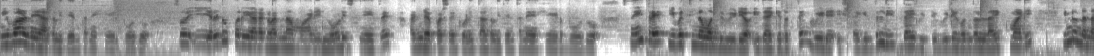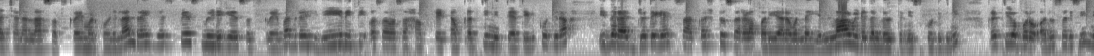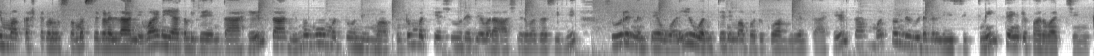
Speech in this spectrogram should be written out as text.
ನಿವಾರಣೆಯಾಗಲಿದೆ ಅಂತಲೇ ಹೇಳ್ಬೋದು. ಸೊ ಈ ಎರಡು ಪರಿಹಾರಗಳನ್ನು ಮಾಡಿ ನೋಡಿ ಸ್ನೇಹಿತರೆ, ಹಂಡ್ರೆಡ್ ಪರ್ಸೆಂಟ್ ಒಳಿತಾಗಲಿದೆ ಅಂತಲೇ ಹೇಳ್ಬೋದು. ಸ್ನೇಹಿತರೆ, ಇವತ್ತಿನ ಒಂದು ವಿಡಿಯೋ ಇದಾಗಿರುತ್ತೆ. ವಿಡಿಯೋ ಇಷ್ಟ ಆಗಿದ್ದಲ್ಲಿ ದಯವಿಟ್ಟು ವಿಡಿಯೋಗೊಂದು ಲೈಕ್ ಮಾಡಿ. ಇನ್ನೂ ನನ್ನ ಚಾನಲ್ನ ಸಬ್ಸ್ಕ್ರೈಬ್ ಮಾಡ್ಕೊಂಡಿಲ್ಲ ಅಂದರೆ ಎಸ್ ಪಿ ಎಸ್ ಮೀಡಿಯಾಗೆ ಸಬ್ಸ್ಕ್ರೈಬ್ ಆದರೆ ಇದೇ ರೀತಿ ಹೊಸ ಹೊಸ ಅಪ್ಡೇಟ್ನ ಪ್ರತಿನಿತ್ಯ ತಿಳ್ಕೊತೀರಾ? ಇದರ ಜೊತೆಗೆ ಸಾಕಷ್ಟು ಸರಳ ಪರಿಹಾರವನ್ನು ಎಲ್ಲ ವಿಡಿಯೋದಲ್ಲೂ ತಿಳಿಸ್ಕೊಟ್ಟಿದ್ದೀನಿ ಪ್ರತಿಯೊಬ್ಬರು ಅನುಸರಿಸಿ ನಿಮ್ಮ ಕಷ್ಟಗಳು, ಸಮಸ್ಯೆಗಳೆಲ್ಲ ನಿವಾರಣೆಯಾಗಲಿದೆ ಅಂತ ಹೇಳ್ತಾ ನಿಮಗೂ ಮತ್ತು ನಿಮ್ಮ ಕುಟುಂಬಕ್ಕೆ ಸೂರ್ಯದೇವರ ಆಶೀರ್ವಾದ ಸಿಗಲಿ. ಸೂರ್ಯನಂತೆ ಒಳೆಯುವಂತೆ ನಿಮ್ಮ ಬದುಕು ಆಗಲಿ ಅಂತ ಹೇಳ್ತಾ ಮತ್ತೊಂದು ವಿಡಿಯೋದಲ್ಲಿ ಸಿಗ್ತೀನಿ. Thank you for watching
